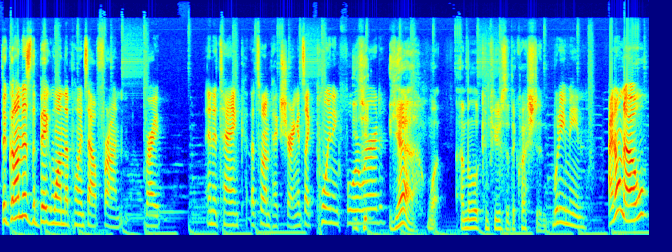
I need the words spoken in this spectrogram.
The gun is the big one that points out front, right? In a tank. That's what I'm picturing. It's like pointing forward. Yeah. What? I'm a little confused at the question. What do you mean? I don't know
